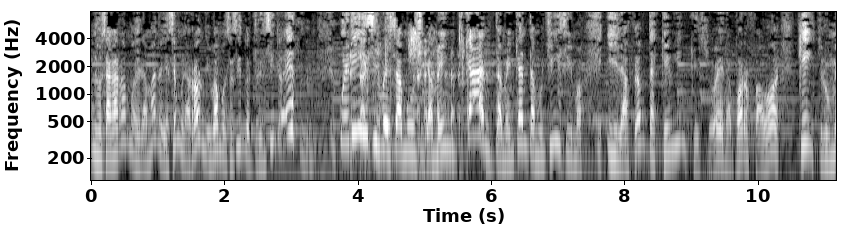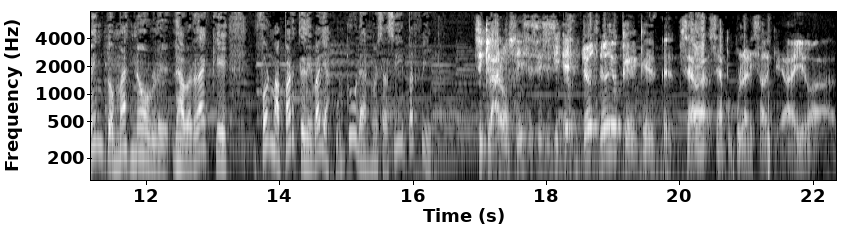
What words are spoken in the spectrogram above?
nos agarramos de la mano y hacemos una ronda y vamos haciendo el trencito. Buenísima esa música, me encanta, me encanta muchísimo. Y la flauta, qué bien que suena, por favor, qué instrumento más noble. La verdad que forma parte de varias culturas, ¿no es así, Perfil? Sí, claro, sí, sí, sí, sí. Eh, yo, yo, digo que, que se, ha, se, ha, popularizado y que ha ido a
